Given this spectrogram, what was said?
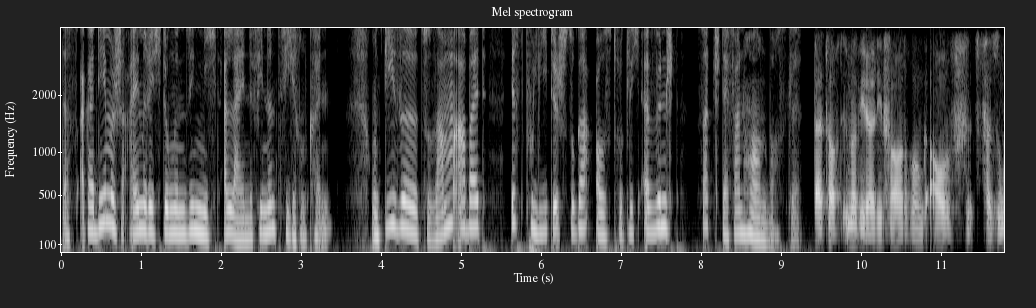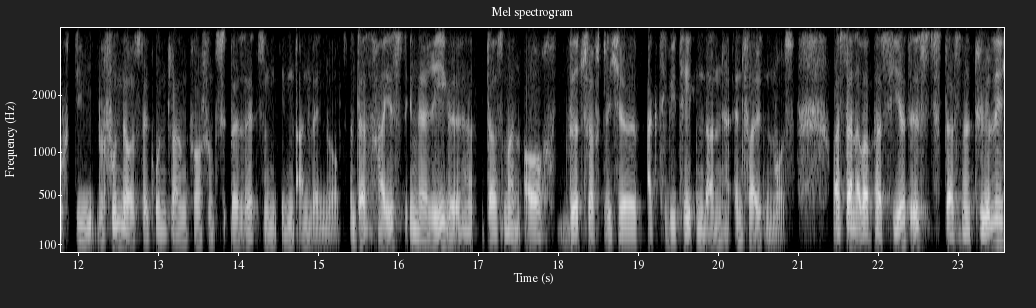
dass akademische Einrichtungen sie nicht alleine finanzieren können. Und diese Zusammenarbeit ist politisch sogar ausdrücklich erwünscht, sagt Stefan Hornborstel. Da taucht immer wieder die Forderung auf, versucht die Befunde aus der Grundlagenforschung zu übersetzen in Anwendung. Und das heißt in der Regel, dass man auch wirtschaftliche Aktivitäten dann entfalten muss. Was dann aber passiert ist, dass natürlich,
